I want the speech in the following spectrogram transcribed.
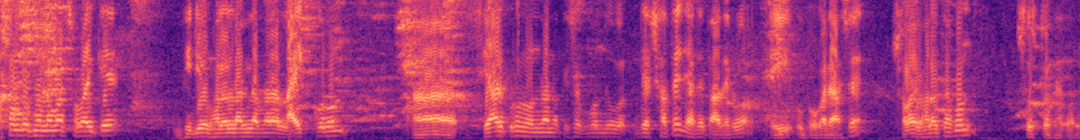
অসংখ্য ধন্যবাদ সবাইকে। ভিডিও ভালো লাগলে আপনারা লাইক করুন শেয়ার করুন অন্যান্য কৃষক বন্ধুদের সাথে যাতে তাদেরও এই উপকারে আসে। সবাই ভালো থাকুন, সুস্থ থাকুন।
